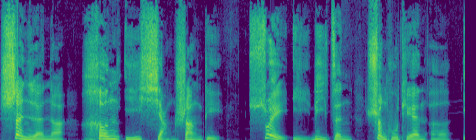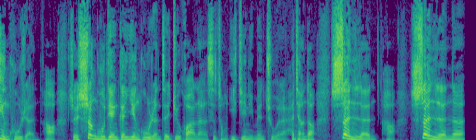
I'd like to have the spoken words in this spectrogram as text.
圣人呢、啊，亨以享上帝，遂以力争，顺乎天而应乎人。哈，所以顺乎天跟应乎人这句话呢，是从易经里面出来。他讲到圣人，哈，圣人呢，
